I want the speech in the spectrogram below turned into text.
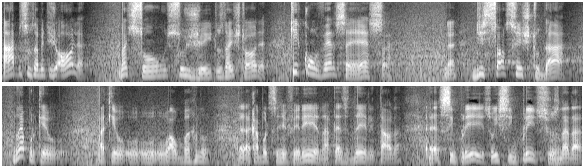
absolutamente. Olha, nós somos sujeitos da história. Que conversa é essa? Né? De só se estudar não é porque o, aqui o, o, o Albano eh, acabou de se referir na tese dele e tal, né? É, Simplício, os simplícios né, da,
